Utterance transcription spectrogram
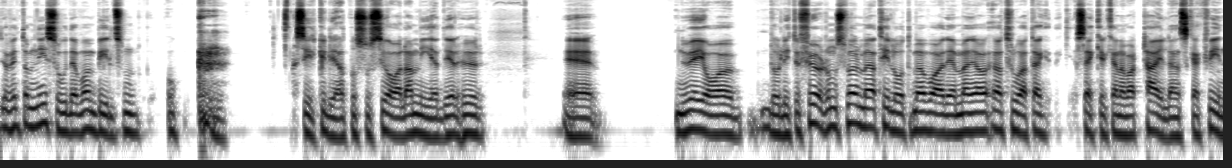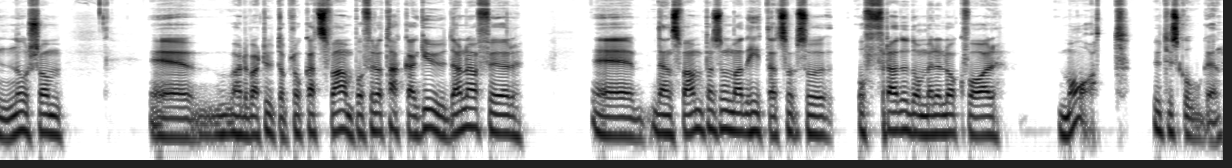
jag vet inte om ni såg, det var en bild som cirkulerat på sociala medier, hur eh, nu är jag då lite fördomsfull, men jag tillåter mig att vara det. Men jag, jag tror att det säkert kan ha varit thailändska kvinnor som eh, hade varit ute och plockat svamp. Och för att tacka gudarna för eh, den svampen som de hade hittat så, så offrade de, eller la kvar, mat ute i skogen.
